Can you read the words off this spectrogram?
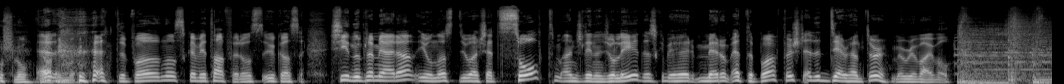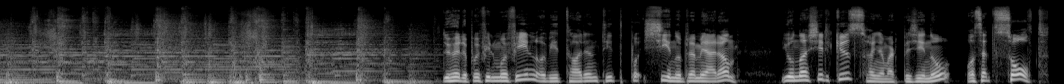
Oslo. Etterpå nå skal vi ta for oss ukas kinopremiere. Jonas, du har sett Salt med Angelina Jolie. Det skal vi høre mer om etterpå. Først er det Dare Hunter med Revival. Du hører på Filmofil, og vi tar en titt på kinopremierene. Jonas Kirkhus han har vært på kino og sett Salt.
